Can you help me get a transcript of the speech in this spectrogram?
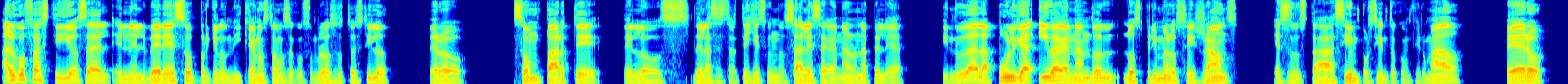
algo fastidiosa en el ver eso, porque los mexicanos estamos acostumbrados a otro estilo, pero son parte de, los, de las estrategias cuando sales a ganar una pelea. Sin duda, la pulga iba ganando los primeros seis rounds, eso está 100% confirmado, pero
